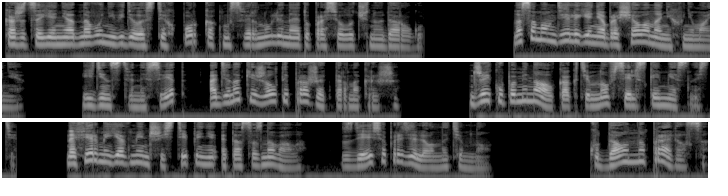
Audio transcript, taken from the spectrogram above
Кажется, я ни одного не видела с тех пор, как мы свернули на эту проселочную дорогу. На самом деле я не обращала на них внимания. Единственный свет — одинокий желтый прожектор на крыше. Джейк упоминал, как темно в сельской местности. На ферме я в меньшей степени это осознавала. Здесь определенно темно. Куда он направился?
